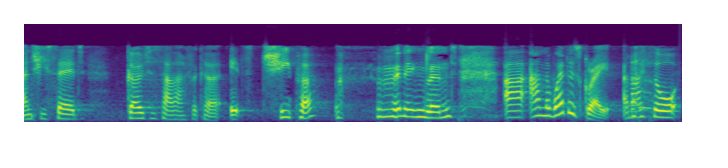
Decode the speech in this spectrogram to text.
And she said, go to South Africa. It's cheaper than England, uh, and the weather's great. And I thought,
